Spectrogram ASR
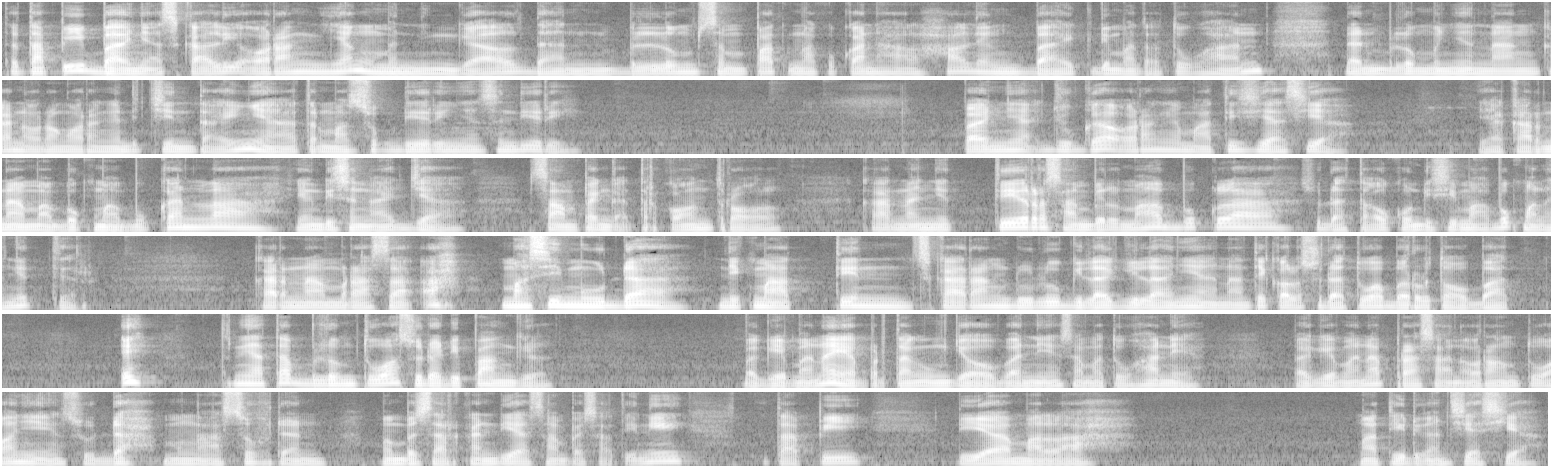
Tetapi banyak sekali orang yang meninggal dan belum sempat melakukan hal-hal yang baik di mata Tuhan dan belum menyenangkan orang-orang yang dicintainya termasuk dirinya sendiri. Banyak juga orang yang mati sia-sia. Ya karena mabuk-mabukan lah yang disengaja sampai nggak terkontrol. Karena nyetir sambil mabuk lah, sudah tahu kondisi mabuk malah nyetir karena merasa ah masih muda nikmatin sekarang dulu gila-gilanya. Nanti kalau sudah tua baru tobat eh ternyata belum tua sudah dipanggil. Bagaimana ya pertanggung jawabannya sama Tuhan ya? Bagaimana perasaan orang tuanya yang sudah mengasuh dan membesarkan dia sampai saat ini tetapi dia malah mati dengan sia-sia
